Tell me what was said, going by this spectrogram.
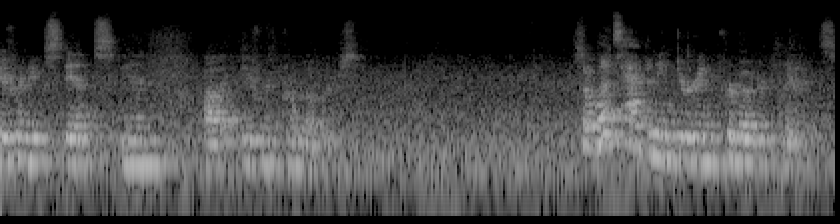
different extents in uh, different promoters. So what's happening during promoter clearance?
